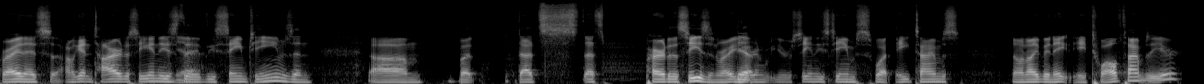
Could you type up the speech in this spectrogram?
right? And it's I'm getting tired of seeing these Yeah. the, these same teams, and um, but that's that's part of the season, right? Yeah. You're you're seeing these teams what eight times, no, not even eight, eight, twelve times a year,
